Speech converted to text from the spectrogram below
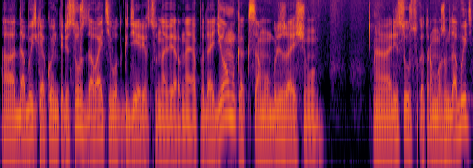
э, добыть какой-нибудь ресурс. Давайте вот к деревцу, наверное, подойдем, как к самому ближайшему э, ресурсу, который можем добыть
